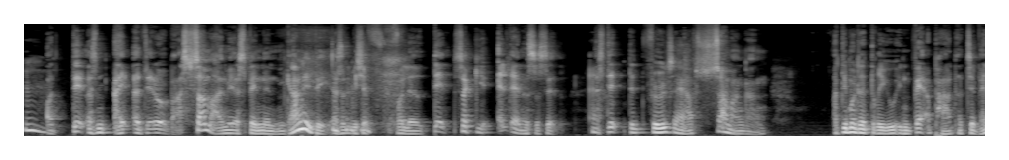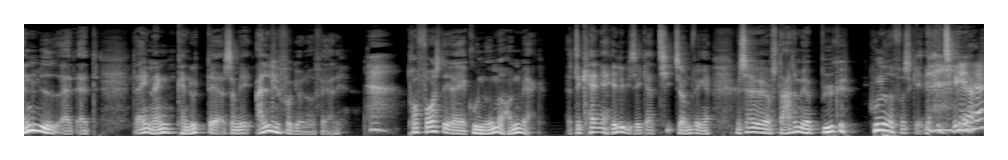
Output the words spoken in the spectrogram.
Mm. Og den er, sådan, ej, og det er jo bare så meget mere spændende end den gamle idé. Altså hvis jeg får lavet den, så giver alt andet sig selv. Altså den, den følelse har jeg haft så mange gange. Og det må da drive en hver partner til vanvid, at, at der er en eller anden kanut der, som jeg aldrig får gjort noget færdigt. Prøv at forestille dig, at jeg kunne noget med håndværk. Altså det kan jeg heldigvis ikke, jeg har 10 tomfingre. Men så har jeg jo startet med at bygge 100 forskellige ting. Ja.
